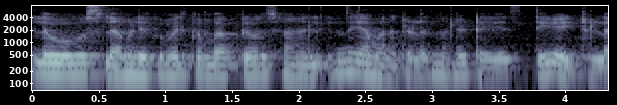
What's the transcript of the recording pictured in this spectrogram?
ഹലോ അസ്സാം വലൈക്കും welcome back to our channel ഇന്ന് ഞാൻ വന്നിട്ടുള്ളത് നല്ല ടേസ്റ്റി ആയിട്ടുള്ള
